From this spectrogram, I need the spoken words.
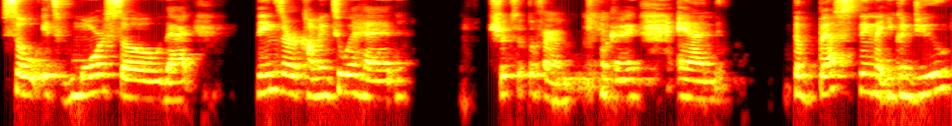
So it's more so that things are coming to a head. Shoots at the fan, okay? And the best thing that you can do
